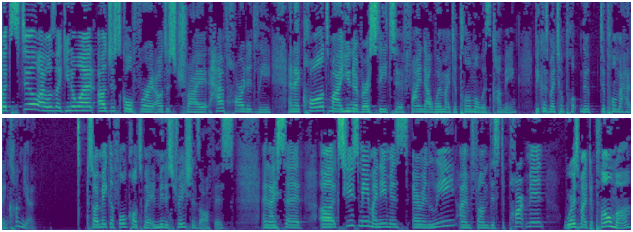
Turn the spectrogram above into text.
But still, I was like, you know what? I'll just go for it. I'll just try it half heartedly. And I called my university to find out when my diploma was coming because my diploma hadn't come yet. So I make a phone call to my administration's office and I said, uh, Excuse me, my name is Erin Lee. I'm from this department. Where's my diploma?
